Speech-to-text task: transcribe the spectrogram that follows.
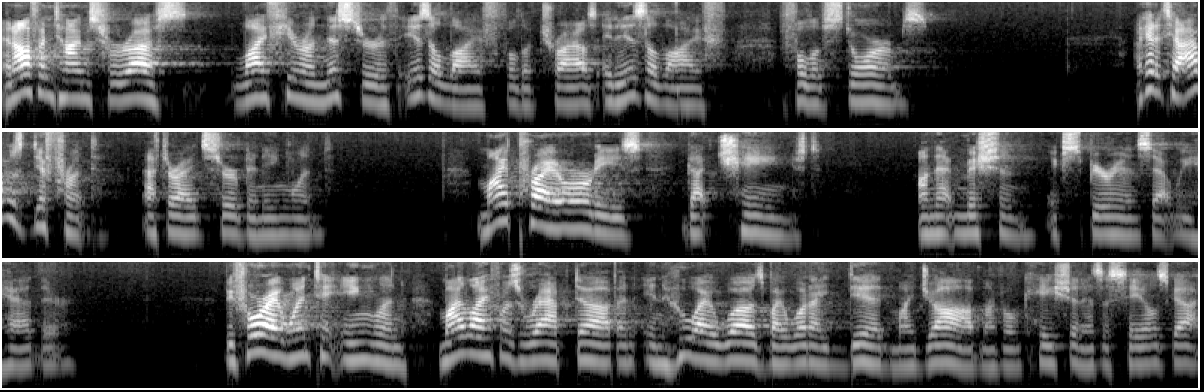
And oftentimes for us, life here on this earth is a life full of trials, it is a life full of storms. I got to tell you, I was different after I had served in England. My priorities got changed on that mission experience that we had there. Before I went to England, my life was wrapped up in, in who I was by what I did, my job, my vocation as a sales guy.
